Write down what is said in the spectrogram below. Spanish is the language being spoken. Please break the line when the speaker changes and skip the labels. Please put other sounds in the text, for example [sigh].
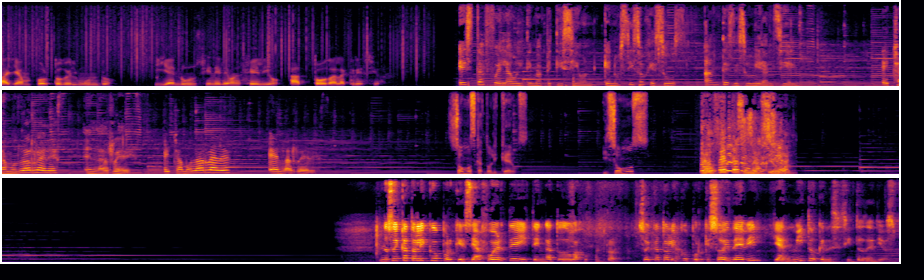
vayan por todo el mundo y anuncien el Evangelio a toda la creación.
Esta fue la última petición que nos hizo Jesús antes de subir al cielo.
Echamos las redes en las redes. Echamos las redes en las redes.
Somos catoliqueros y somos
profetas en acción.
No soy católico porque sea fuerte y tenga todo bajo control. Soy católico porque soy débil y admito que necesito de Dios.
